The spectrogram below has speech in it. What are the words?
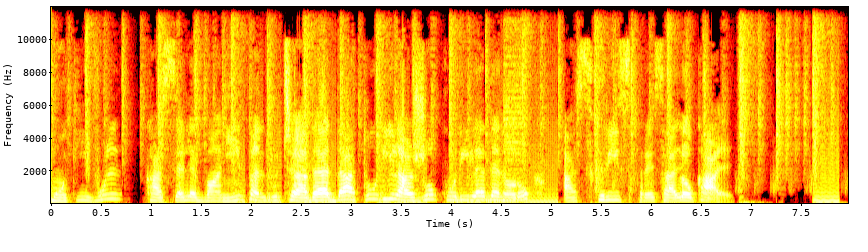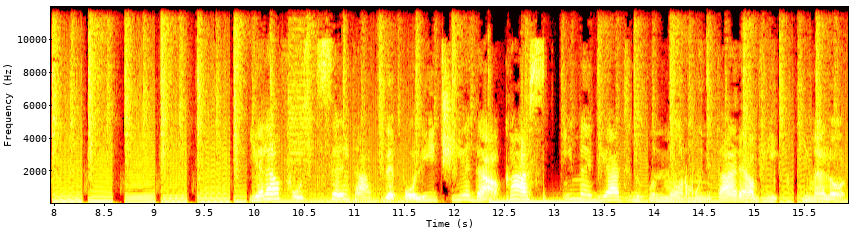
Motivul, casele banii pentru ce avea datorii la jocurile de noroc, a scris presa local. El a fost săltat de poliție de acasă, imediat după înmormântarea victimelor.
